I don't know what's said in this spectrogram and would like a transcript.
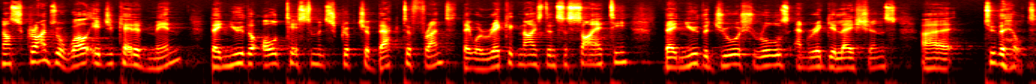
Now, scribes were well educated men. They knew the Old Testament scripture back to front. They were recognized in society. They knew the Jewish rules and regulations uh, to the hilt.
